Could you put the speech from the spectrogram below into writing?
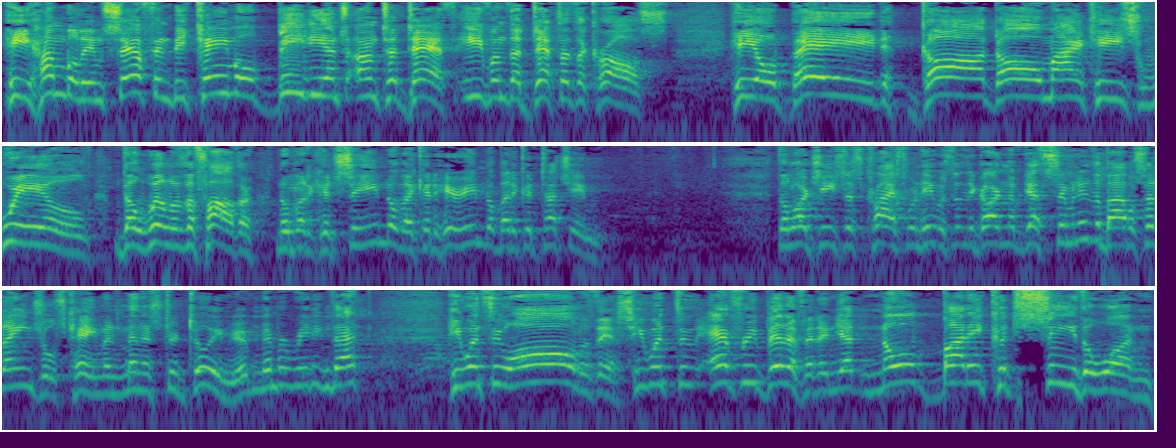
he humbled himself and became obedient unto death, even the death of the cross. He obeyed God Almighty's will, the will of the Father. Nobody could see him, nobody could hear him, nobody could touch him. The Lord Jesus Christ, when he was in the Garden of Gethsemane, the Bible said angels came and ministered to him. You remember reading that? He went through all of this. He went through every bit of it, and yet nobody could see the one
